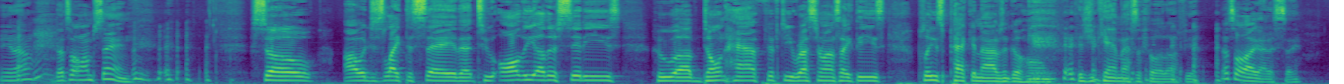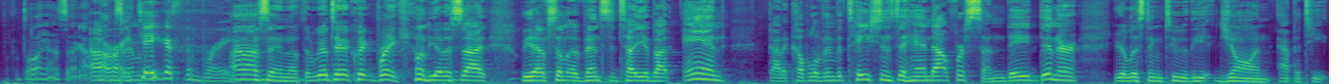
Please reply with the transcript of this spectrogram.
You know, that's all I'm saying. So I would just like to say that to all the other cities who uh, don't have 50 restaurants like these, please pack your knives and go home because you can't mess with Philadelphia. That's all I gotta say. That's all I gotta say. I got- All right, nothing. take us the break. I'm not saying nothing. We're gonna take a quick break. On the other side, we have some events to tell you about and got a couple of invitations to hand out for Sunday dinner. You're listening to the John Appetit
